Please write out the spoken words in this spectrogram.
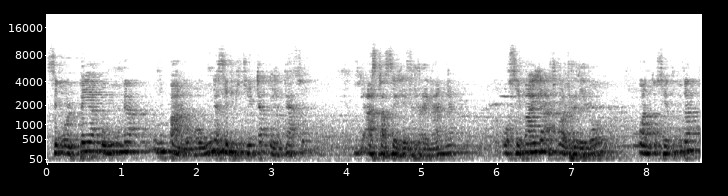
se golpea con una, un palo o una servilleta el caso y hasta se les regaña o se baila a su alrededor cuando se duda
